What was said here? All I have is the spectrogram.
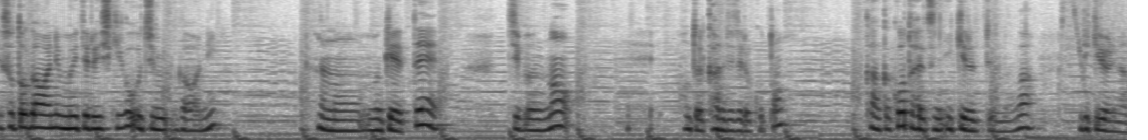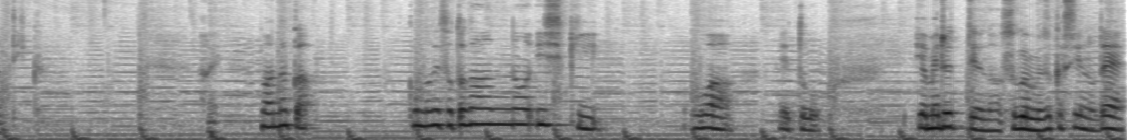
で外側に向いてる意識を内側にあの向けて自分の、えー、本当に感じてること感覚を大切に生きるっていうのができるようになっていく。はい、まあなんかこのね外側の意識はえっとやめるっていうのはすごい難しいので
